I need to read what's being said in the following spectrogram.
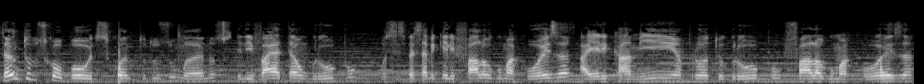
tanto dos kobolds quanto dos humanos. Ele vai até um grupo, vocês percebem que ele fala alguma coisa, aí ele caminha pro outro grupo, fala alguma coisa,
